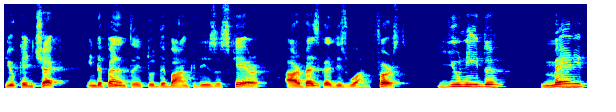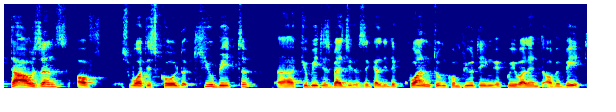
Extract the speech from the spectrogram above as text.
you can check independently to debunk this scare are basically this one. First, you need many thousands of what is called qubit. Uh, qubit is basically the quantum computing equivalent of a bit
